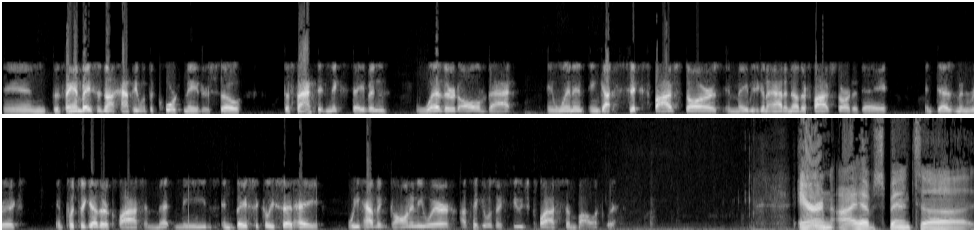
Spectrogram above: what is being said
and the fan base is not happy with the coordinators. So the fact that Nick Saban weathered all of that and went in and got six five stars, and maybe he's going to add another five star today, and Desmond Ricks, and put together a class and met needs, and basically said, "Hey, we haven't gone anywhere." I think it was a huge class symbolically. Aaron, I have spent uh,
